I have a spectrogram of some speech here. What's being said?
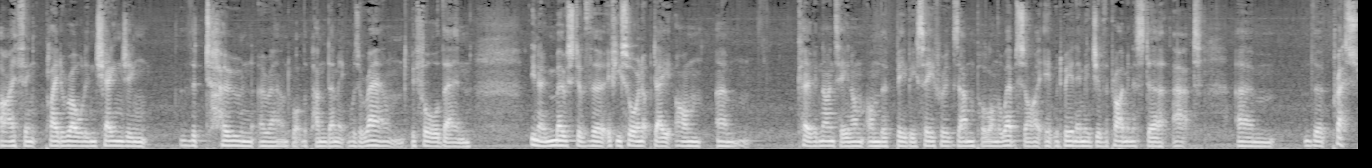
I think played a role in changing the tone around what the pandemic was around before then you know most of the if you saw an update on um, COVID 19 on, on the BBC, for example, on the website, it would be an image of the Prime Minister at um, the press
